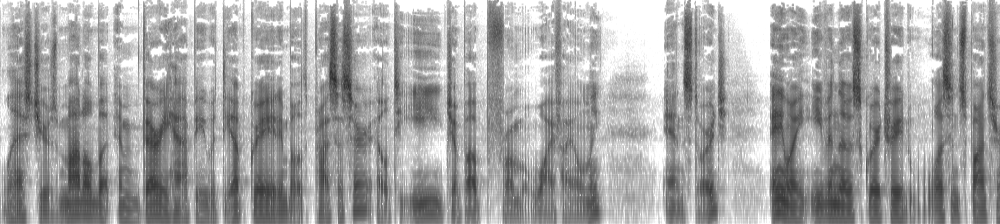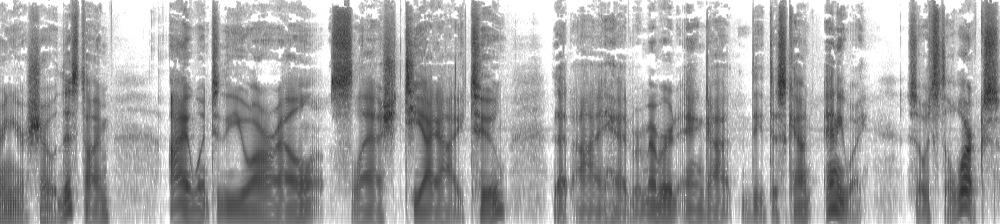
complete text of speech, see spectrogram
last year's model, but am very happy with the upgrade in both processor, LTE, jump up from Wi Fi only, and storage. Anyway, even though Square Trade wasn't sponsoring your show this time, I went to the URL slash TII2 that I had remembered and got the discount anyway. So it still works.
